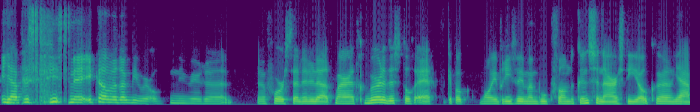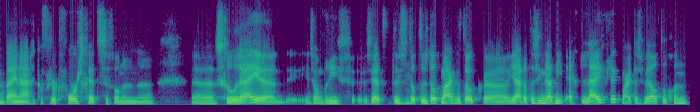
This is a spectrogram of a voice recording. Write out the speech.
Ja, precies. Nee, ik kan me dat ook niet meer, op, niet meer eh, eh, voorstellen, inderdaad. Maar het gebeurde dus toch echt. Ik heb ook mooie brieven in mijn boek van de kunstenaars die ook eh, ja, bijna eigenlijk een soort voorschetsen van hun eh, schilderijen in zo'n brief zetten. Dus, Mhm. dat, dus dat maakt het ook, ja, dat is inderdaad niet echt lijfelijk, maar het is wel toch een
